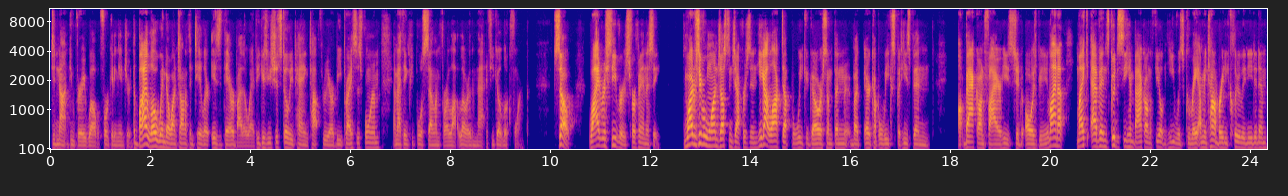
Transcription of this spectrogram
did not do very well before getting injured. The buy low window on Jonathan Taylor is there, by the way, because you should still be paying top three RB prices for him. And I think people will sell him for a lot lower than that if you go look for him. So, wide receivers for fantasy. Wide receiver one, Justin Jefferson. He got locked up a week ago or something, but or a couple weeks, but he's been Uh, back on fire. He should always be in your lineup. Mike Evans, good to see him back on the field, and he was great. I mean, Tom Brady clearly needed him,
